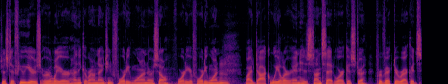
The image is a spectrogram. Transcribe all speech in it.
just a few years earlier, I think around 1941 or so, 40 or 41, by Doc Wheeler and his Sunset Orchestra for Victor Records,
